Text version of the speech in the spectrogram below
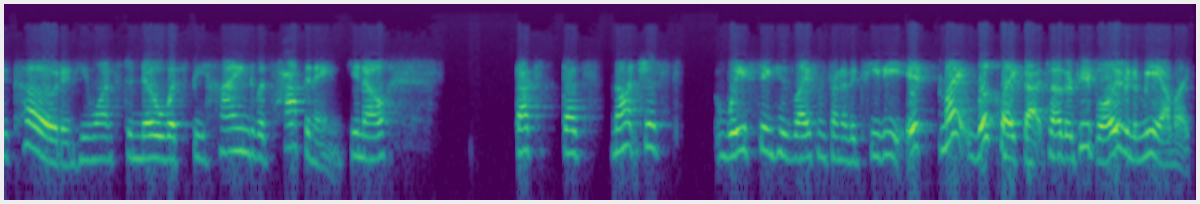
to code and he wants to know what's behind what's happening. You know, that's that's not just wasting his life in front of a TV. It might look like that to other people. Even to me, I'm like,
